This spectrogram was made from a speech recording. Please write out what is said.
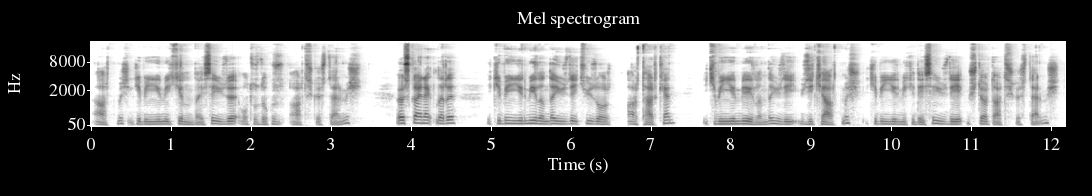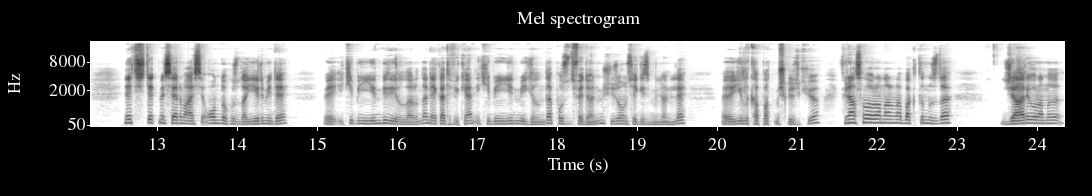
artmış. 2022 yılında ise %39 artış göstermiş. Öz kaynakları 2020 yılında %200 artarken 2021 yılında %102 artmış. 2022'de ise %74 artış göstermiş. Net işletme sermayesi 19'da 20'de ve 2021 yıllarında negatif iken 2020 yılında pozitife dönmüş 118 milyon ile e, yılı kapatmış gözüküyor. Finansal oranlarına baktığımızda cari oranı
